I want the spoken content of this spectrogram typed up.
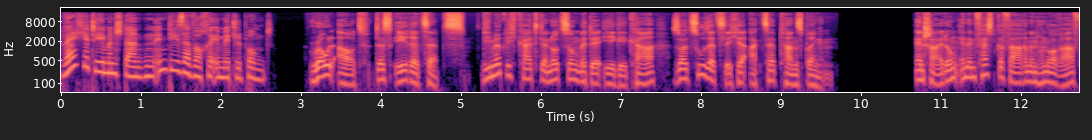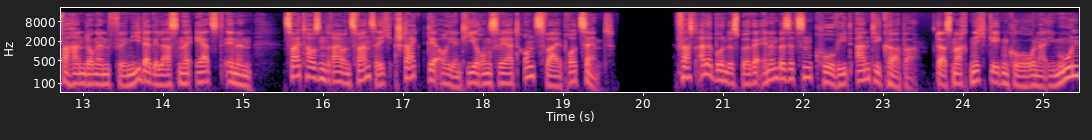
Welche Themen standen in dieser Woche im Mittelpunkt? Rollout des E-Rezepts. Die Möglichkeit der Nutzung mit der EGK soll zusätzliche Akzeptanz bringen. Entscheidung in den festgefahrenen Honorarverhandlungen für niedergelassene Ärztinnen. 2023 steigt der Orientierungswert um 2 Prozent. Fast alle Bundesbürgerinnen besitzen Covid-Antikörper. Das macht nicht gegen Corona immun,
